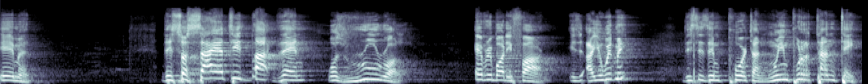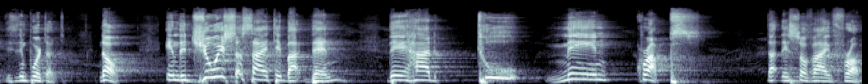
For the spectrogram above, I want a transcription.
Amen. The society back then was rural. Everybody farm. Is, are you with me? This is important. Muy importante. This is important. Now, in the Jewish society back then, they had two main crops that they survived from.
